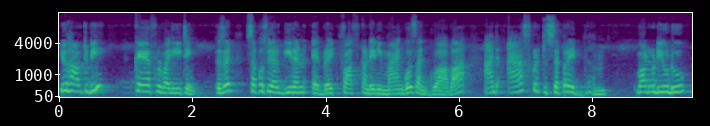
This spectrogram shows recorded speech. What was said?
you have to be careful while eating. Is it? Suppose you are given a breakfast containing mangoes and guava and asked to separate them. What would you do?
